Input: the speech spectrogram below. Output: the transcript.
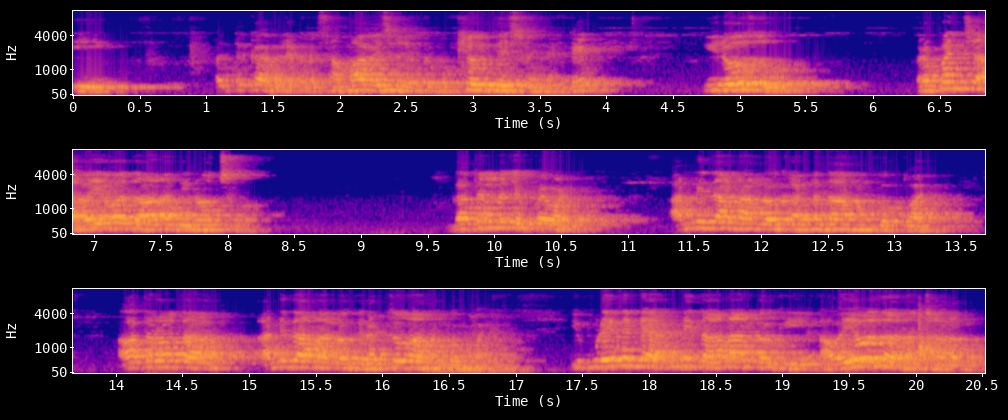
ఈ పత్రికా విలేకరుల సమావేశం యొక్క ముఖ్య ఉద్దేశం ఏంటంటే ఈరోజు ప్రపంచ అవయవ దాన దినోత్సవం. గతంలో చెప్పేవాడు అన్ని దానాల్లోకి అన్నదానం గొప్ప అని. ఆ తర్వాత అన్ని దానాల్లోకి రక్తదానం గొప్ప అని. ఇప్పుడు ఏంటంటే అన్ని దానాల్లోకి అవయవ దానం చాలా గొప్ప.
